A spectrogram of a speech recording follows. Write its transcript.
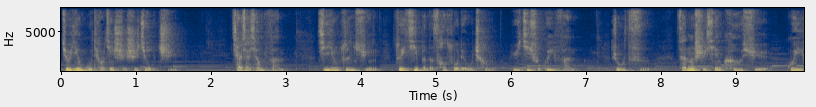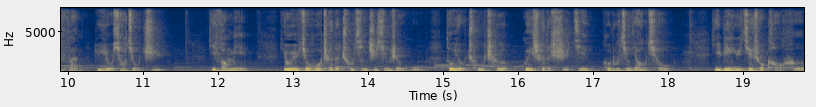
就应无条件实施救治。恰恰相反，其应遵循最基本的操作流程与技术规范，如此才能实现科学、规范与有效救治。一方面，由于救护车的出勤执行任务都有出车归车的时间和路径要求，以便于接受考核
